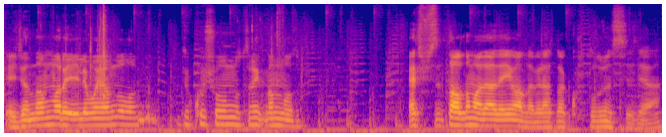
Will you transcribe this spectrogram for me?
Heyecandan var ya elim ayağım dolandı. Bir kuş onun notunu ekmem lazım. Gerçi sizi aldım hadi hadi eyvallah biraz daha kurtulun siz ya.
